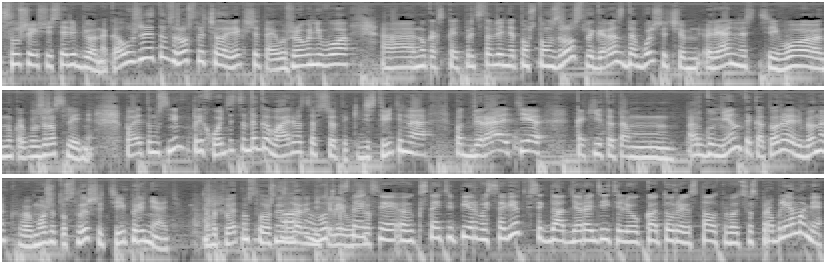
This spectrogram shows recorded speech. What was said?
слушающийся ребенок. А уже это взрослый человек, считай. Уже у него, а, ну, как сказать, представление о том, что он взрослый, гораздо больше, чем реальность его, ну, как бы взросления. Поэтому с ним приходится договариваться все-таки, действительно подбирая те какие-то там аргументы, которые ребенок может услышать и принять. Вот в этом сложность для родителей. Вот, кстати, вызов. кстати, первый совет всегда для родителей, которые сталкиваются с проблемами,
